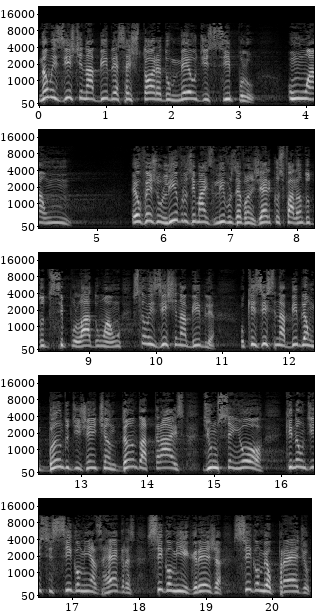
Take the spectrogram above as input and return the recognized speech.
Não existe na Bíblia essa história do meu discípulo, um a um. Eu vejo livros e mais livros evangélicos falando do discipulado um a um. Isso não existe na Bíblia. O que existe na Bíblia é um bando de gente andando atrás de um Senhor que não disse sigam minhas regras, sigam minha igreja, sigam meu prédio,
